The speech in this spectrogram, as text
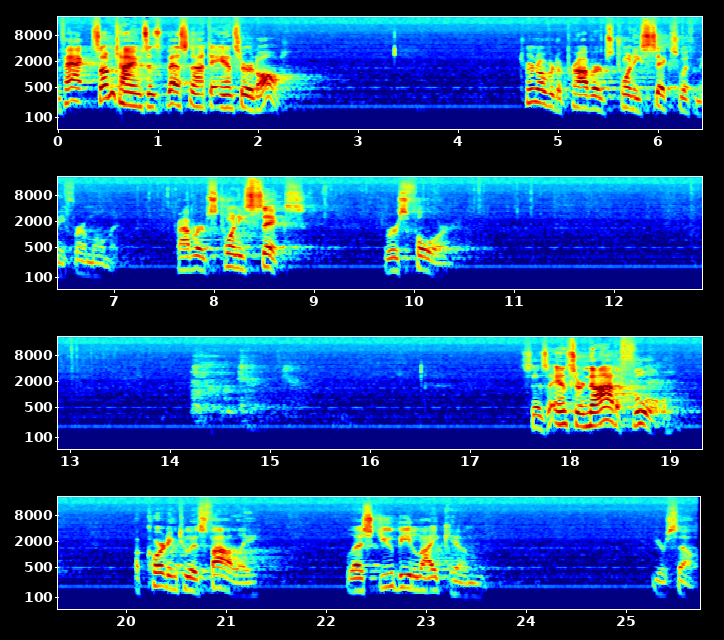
In fact, sometimes it's best not to answer at all. Turn over to Proverbs 26 with me for a moment. Proverbs 26, verse 4. Says, Answer not a fool according to his folly, lest you be like him yourself.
